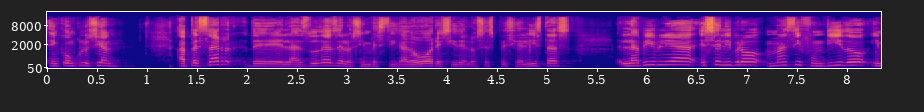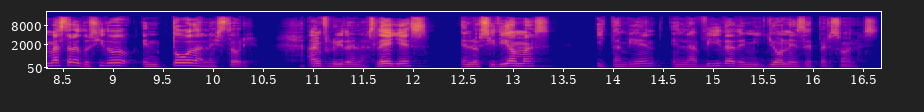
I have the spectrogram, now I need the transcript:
En conclusión, a pesar de las dudas de los investigadores y de los especialistas, la Biblia es el libro más difundido y más traducido en toda la historia. Ha influido en las leyes, en los idiomas y también en la vida de millones de personas.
